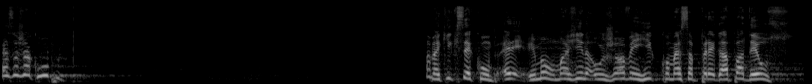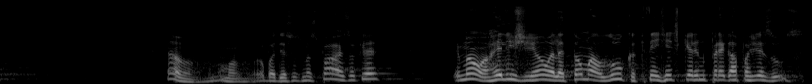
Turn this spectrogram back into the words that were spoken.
Essa eu já cumpro. Ah, mas o que, que você cumpre? Ei, irmão, imagina, o jovem rico começa a pregar para Deus. Não, eu obedeço aos meus pais, ok? Irmão, a religião ela é tão maluca que tem gente querendo pregar para Jesus.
